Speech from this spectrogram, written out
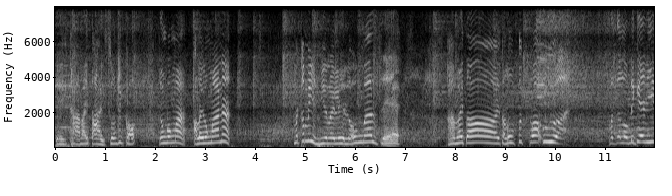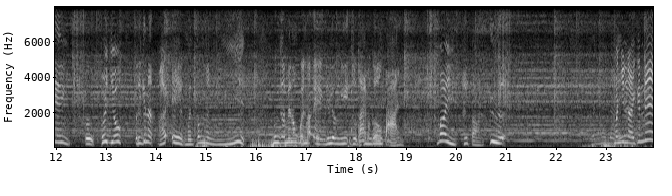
เด็กท่าไม่ตายส่วนฉันเกาะจงลงมา อะไรลงมาน่ะ มันก็ไม่เห็นมีอะไรเลยลงมาเสียทำให้ตายตะลงตึกว่าเอื้อมันจะลงได้แค่นี้เอง เออ เฮ้ยเดี๋ยวอะไรกันน่ะพระเอกมันต้องอย่างนี้ มึงจะไม่ต้องเป็นพระเอกในเรื่องนี้ สุดท้ายมันก็ต้องตาย ไม่ให้ตายเอื้อมันอยู่ไหนกันแน่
